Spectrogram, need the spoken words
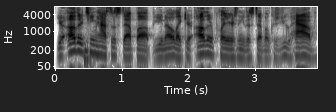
your other team has to step up. You know, like your other players need to step up because you have,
